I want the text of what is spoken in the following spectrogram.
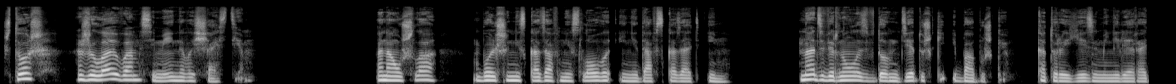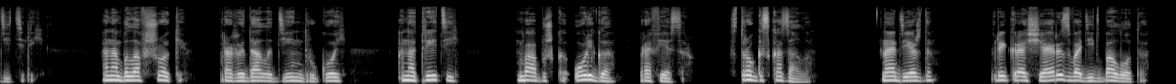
Что ж, желаю вам семейного счастья. Она ушла, больше не сказав ни слова и не дав сказать им. Надя вернулась в дом дедушки и бабушки которые ей заменили родителей. Она была в шоке, прорыдала день-другой, а на третий бабушка Ольга, профессор, строго сказала. «Надежда, прекращай разводить болото.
